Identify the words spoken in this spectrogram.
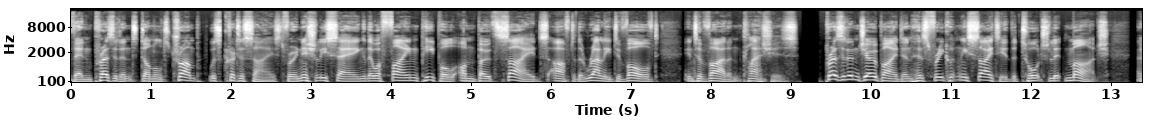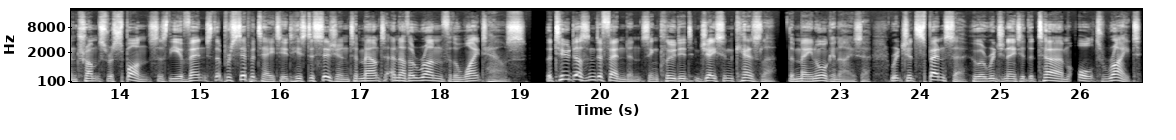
Then President Donald Trump was criticized for initially saying there were fine people on both sides after the rally devolved into violent clashes. President Joe Biden has frequently cited the torch-lit march and Trump's response as the event that precipitated his decision to mount another run for the White House. The two dozen defendants included Jason Kessler, the main organizer, Richard Spencer, who originated the term alt right,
